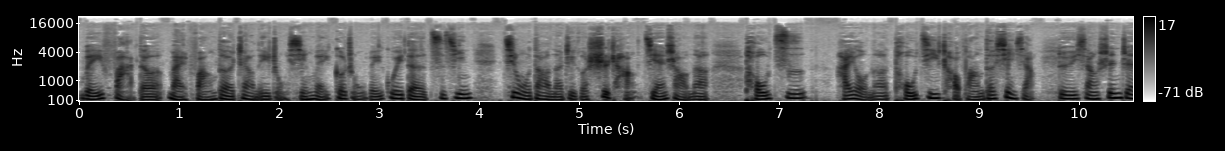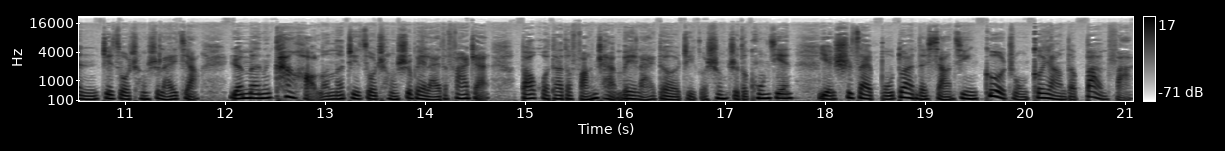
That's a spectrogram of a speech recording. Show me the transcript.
违法的买房的这样的一种行为，各种违规的资金进入到呢这个市场，减少呢投资。还有呢，投机炒房的现象，对于像深圳这座城市来讲，人们看好了呢这座城市未来的发展，包括它的房产未来的这个升值的空间，也是在不断的想尽各种各样的办法，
